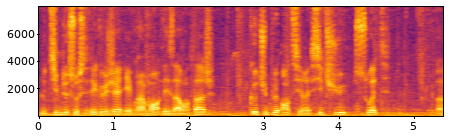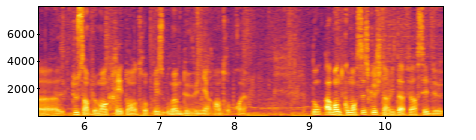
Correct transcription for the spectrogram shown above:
le type de société que j'ai et vraiment les avantages que tu peux en tirer si tu souhaites euh, tout simplement créer ton entreprise ou même devenir entrepreneur. Donc avant de commencer, ce que je t'invite à faire, c'est de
